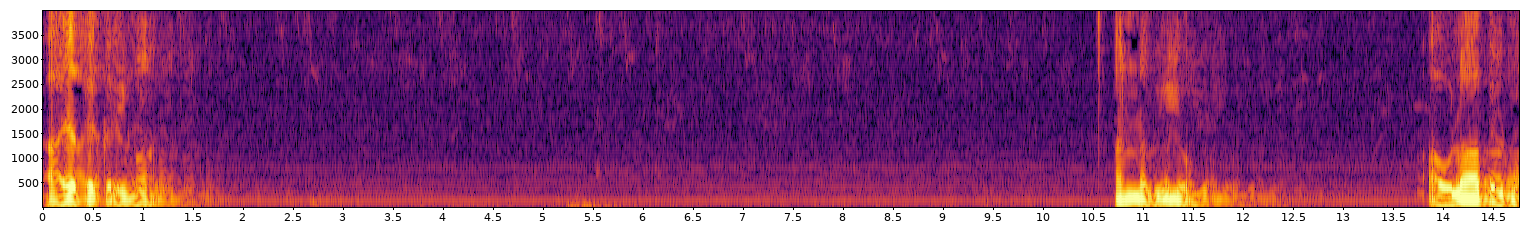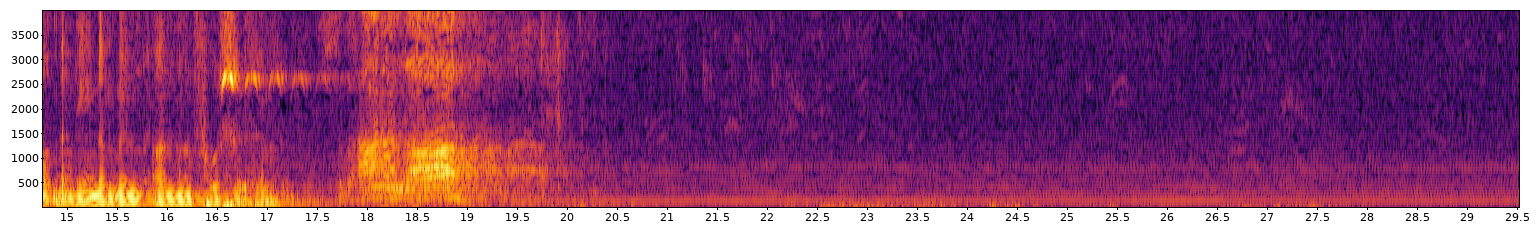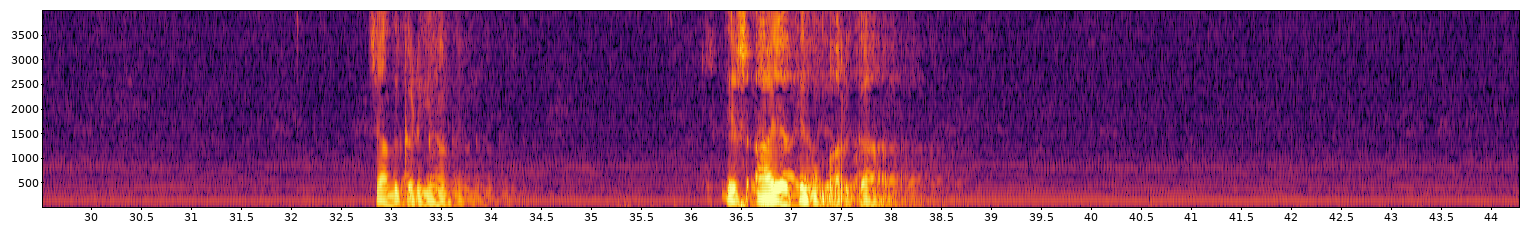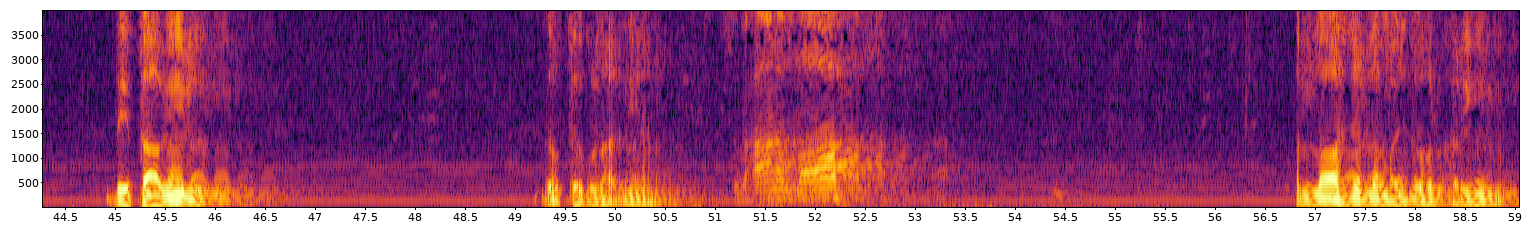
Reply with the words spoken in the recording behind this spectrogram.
آیت کریمہ۔ النبی اولا بالمؤمنین من انفسهم سبحان اللہ چند کڑیاں اس آیت مبارکہ۔ دی تعویل دوتے گزارنی ہیں سبحان اللہ اللہ جل مجدہ الکریم۔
